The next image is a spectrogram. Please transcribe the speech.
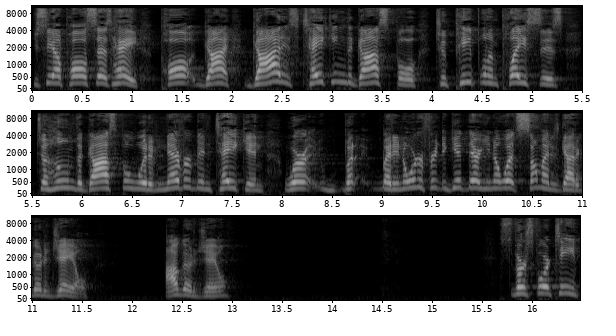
You see how Paul says, hey, Paul, God, God is taking the gospel to people and places to whom the gospel would have never been taken. Where, but, but in order for it to get there, you know what? Somebody's got to go to jail. I'll go to jail. Verse 14,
